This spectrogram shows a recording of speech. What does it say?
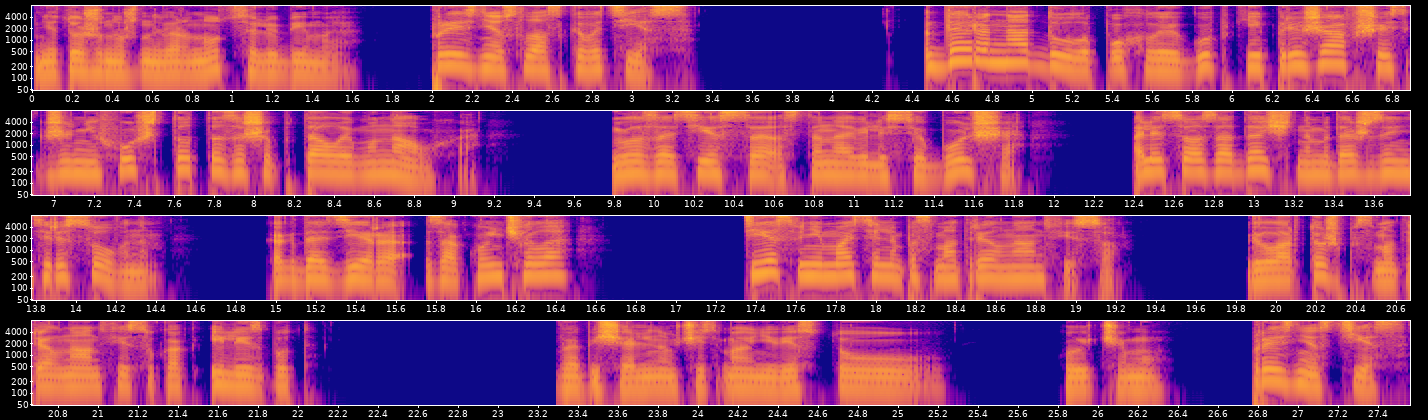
«Мне тоже нужно вернуться, любимая», — произнес ласково Тес. Дерра надула пухлые губки и, прижавшись к жениху, что-то зашептала ему на ухо. Глаза Теса становились все больше, а лицо озадаченным и даже заинтересованным. Когда Дера закончила, Тес внимательно посмотрел на Анфису. Вилар тоже посмотрел на Анфису, как и Лизбут. «Вы обещали научить мою невесту кое-чему», — произнес Тес.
